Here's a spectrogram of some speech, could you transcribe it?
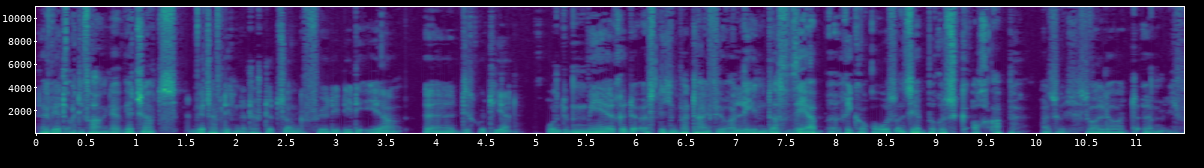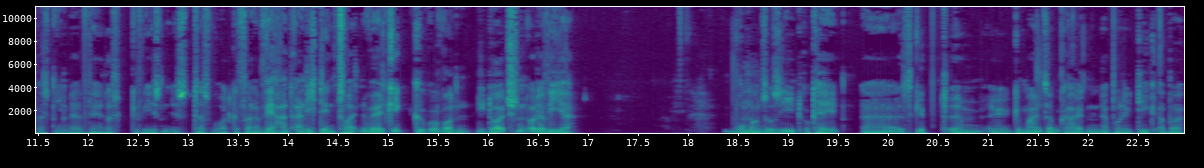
Da wird auch die Frage der Wirtschafts-, wirtschaftlichen Unterstützung für die DDR äh, diskutiert. Und mehrere der östlichen Parteiführer lehnen das sehr rigoros und sehr brüsk auch ab. Also ich soll dort, ähm, ich weiß nicht mehr, wer das gewesen ist, das Wort gefallen. Wer hat eigentlich den Zweiten Weltkrieg gewonnen? Die Deutschen oder wir? Wo man so sieht, okay, äh, es gibt ähm, äh, Gemeinsamkeiten in der Politik, aber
